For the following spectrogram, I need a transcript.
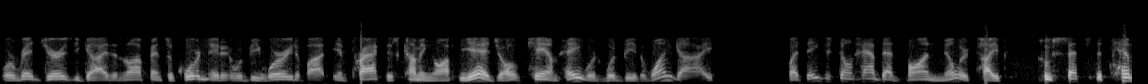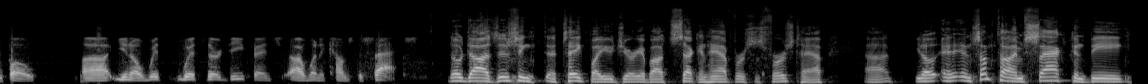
or red jersey guy that an offensive coordinator would be worried about in practice coming off the edge. Oh, Cam Heyward would be the one guy, but they just don't have that Von Miller type who sets the tempo, uh, you know, with with their defense uh, when it comes to sacks. No it's interesting uh, take by you, Gerry, about second half versus first half. Uh, you know, and, and sometimes sacks can be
